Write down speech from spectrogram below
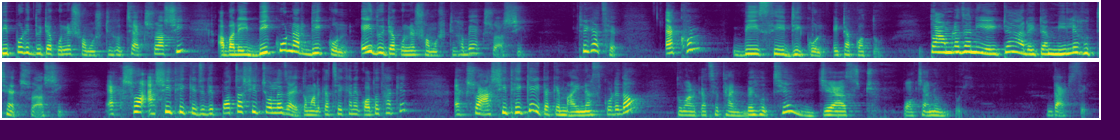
বিপরীত দুইটা কোণের সমষ্টি হচ্ছে একশো আশি, আবার এই বি কোণ আর ডি কোণ, এই দুইটা কোণের সমষ্টি হবে একশো আশি। ঠিক আছে? এখন বি সি কোণ, এটা কত? তো আমরা জানি এইটা আর এটা মিলে হচ্ছে একশো আশি। একশো আশি থেকে যদি পঁচাশি চলে যায়, তোমার কাছে এখানে কত থাকে? একশো আশি থেকে এটাকে মাইনাস করে দাও, তোমার কাছে থাকবে হচ্ছে জাস্ট পঁচানব্বই। That's it.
